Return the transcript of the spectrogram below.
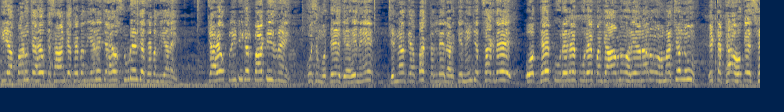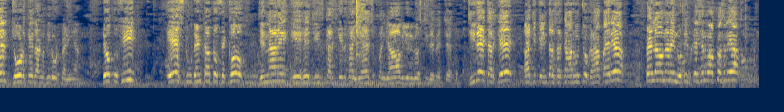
ਕਿ ਆਪਾਂ ਨੂੰ ਚਾਹੇ ਉਹ ਕਿਸਾਨ ਜਥੇਬੰਦੀਆਂ ਨੇ, ਚਾਹੇ ਉਹ ਸਟੂਡੈਂਟ ਜਥੇਬੰਦੀਆਂ ਨੇ, ਚਾਹੇ ਉਹ ਪੋਲੀਟੀਕਲ ਪਾਰਟੀਆਂ ਨੇ ਕੁਝ ਮੁੱਦੇ ਅਜਿਹੇ ਨੇ ਜਿਨ੍ਹਾਂ ਤੇ ਆਪਾਂ ਇਕੱਲੇ ਲੜ ਕੇ ਨਹੀਂ ਜਿੱਤ ਸਕਦੇ। ਉੱਥੇ ਪੂਰੇ ਦੇ ਪੂਰੇ ਪੰਜਾਬ ਨੂੰ, ਹਰਿਆਣਾ ਨੂੰ, ਹਿਮਾਚਲ ਨੂੰ ਇਕੱਠਾ ਹੋ ਕੇ ਸਿਰ ਜੋੜ ਕੇ ਲੜਨ ਦੀ ਲੋੜ ਪੈਣੀ ਆ। ਤੇ ਉਹ ਤੁਸੀਂ ਇਹ ਸਟੂਡੈਂਟਾਂ ਤੋਂ ਸਿੱਖੋ ਜਿਨ੍ਹਾਂ ਨੇ ਇਹ ਚੀਜ਼ ਕਰਕੇ ਦਿਖਾਈ ਹੈ ਇਸ ਪੰਜਾਬ ਯੂਨੀਵਰਸਿਟੀ ਦੇ ਵਿੱਚ ਜਿਹਦੇ ਕਰਕੇ ਅੱਜ ਕੇਂਦਰ ਸਰਕਾਰ ਨੂੰ ਝੁਕਣਾ ਪੈ ਰਿਹਾ। ਪਹਿਲਾਂ ਉਹਨਾਂ ਨੇ ਨੋਟੀਫਿਕੇਸ਼ਨ ਵਾਪਸ ਲਿਆ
